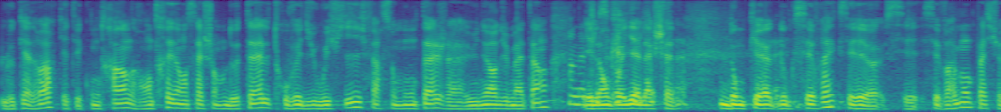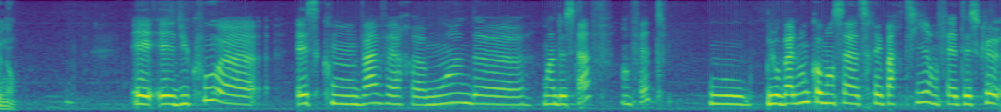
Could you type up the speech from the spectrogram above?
le, cadreur qui était contraint de rentrer dans sa chambre d'hôtel, trouver du Wi-Fi, faire son montage à 1h du matin et l'envoyer à la chaîne. Donc donc c'est vrai que c'est vraiment passionnant. Et, et, du coup, est-ce qu'on va vers moins de, moins de staff en fait? Ou globalement, comment ça se répartit en fait? Est-ce que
